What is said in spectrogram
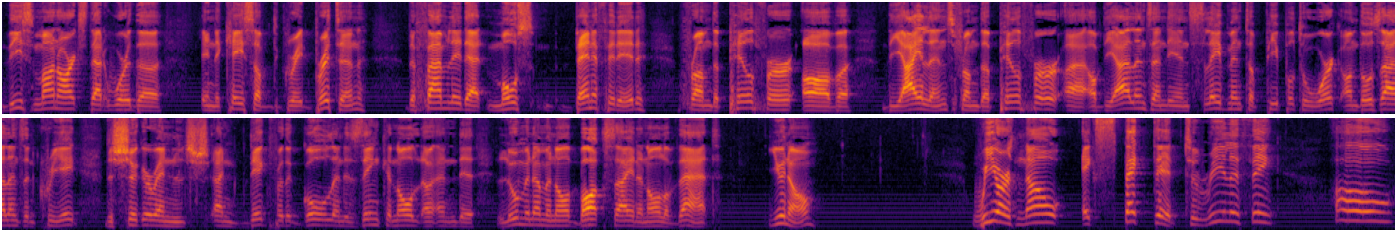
these monarchs that were the, in the case of Great Britain, the family that most benefited from the pilfer of the islands, from the pilfer uh, of the islands and the enslavement of people to work on those islands and create the sugar and and dig for the gold and the zinc and all uh, and the aluminum and all bauxite and all of that. You know, we are now expected to really think, oh,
